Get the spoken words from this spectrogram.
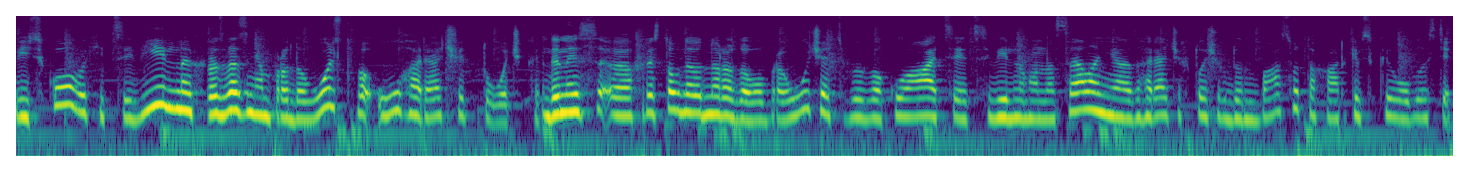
військових і цивільних, розвезенням продовольства у гарячі точки. Денис е, Христов неодноразово брав участь в евакуації цивільного населення з гарячих точок Донбасу та Харківської області.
